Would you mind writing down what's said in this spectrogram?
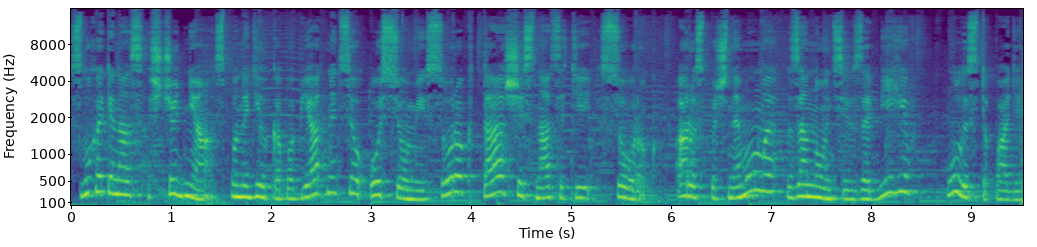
Слухайте нас щодня з понеділка по п'ятницю о 7.40 та 16.40. А розпочнемо ми з анонсів забігів у листопаді.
